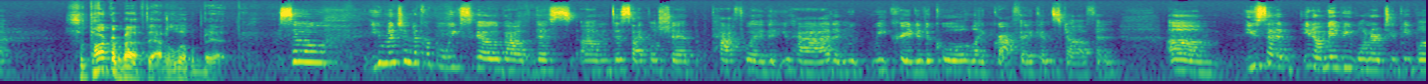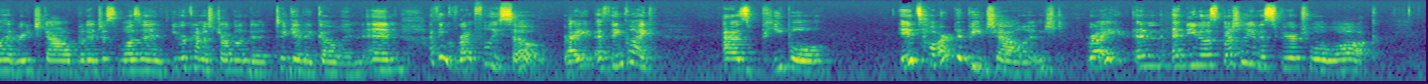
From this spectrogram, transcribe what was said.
So talk about that a little bit. So, you mentioned a couple weeks ago about this um, discipleship pathway that you had, and we, we created a cool like graphic and stuff. And um, you said you know maybe one or two people had reached out, but it just wasn't. You were kind of struggling to to get it going, and I think rightfully so, right? I think like as people, it's hard to be challenged, right? And and you know especially in a spiritual walk,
